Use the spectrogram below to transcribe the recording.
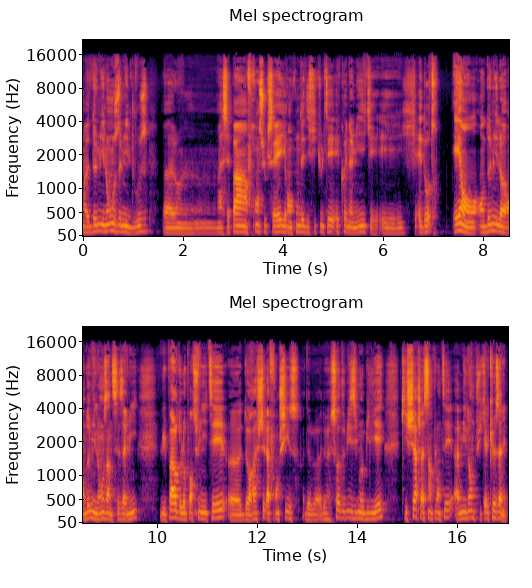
2011-2012. Euh, c'est pas un franc succès, il rencontre des difficultés économiques et, et, d'autres. Et en, en, 2000, en 2011, un de ses amis lui parle de l'opportunité euh, de racheter la franchise de, de Sotheby's Immobilier qui cherche à s'implanter à Milan depuis quelques années.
